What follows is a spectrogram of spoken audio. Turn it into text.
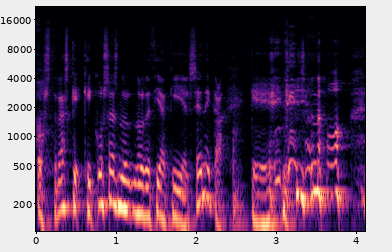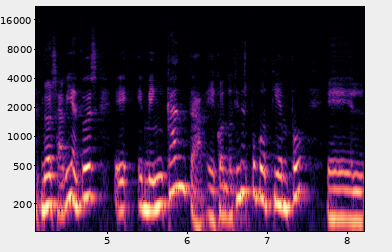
ostras, ¿qué, cosas nos, decía aquí el Séneca? Que, yo no, no, sabía. Entonces, eh, me encanta, eh, cuando tienes poco tiempo, el,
